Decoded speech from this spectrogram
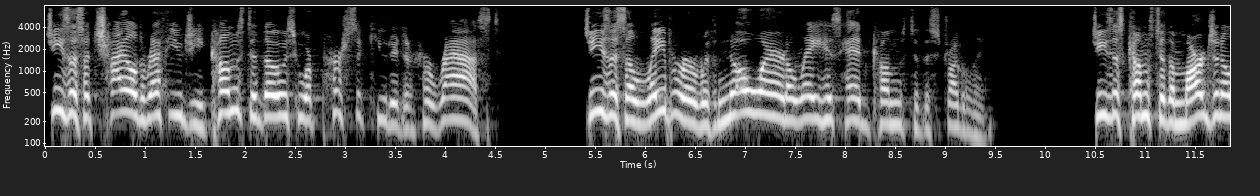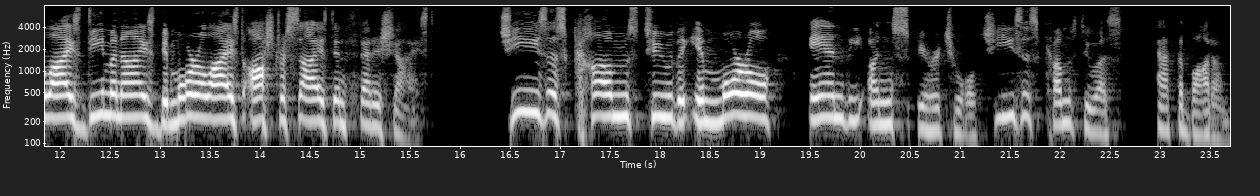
Jesus, a child refugee, comes to those who are persecuted and harassed. Jesus, a laborer with nowhere to lay his head, comes to the struggling. Jesus comes to the marginalized, demonized, demoralized, ostracized, and fetishized. Jesus comes to the immoral and the unspiritual. Jesus comes to us at the bottom.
